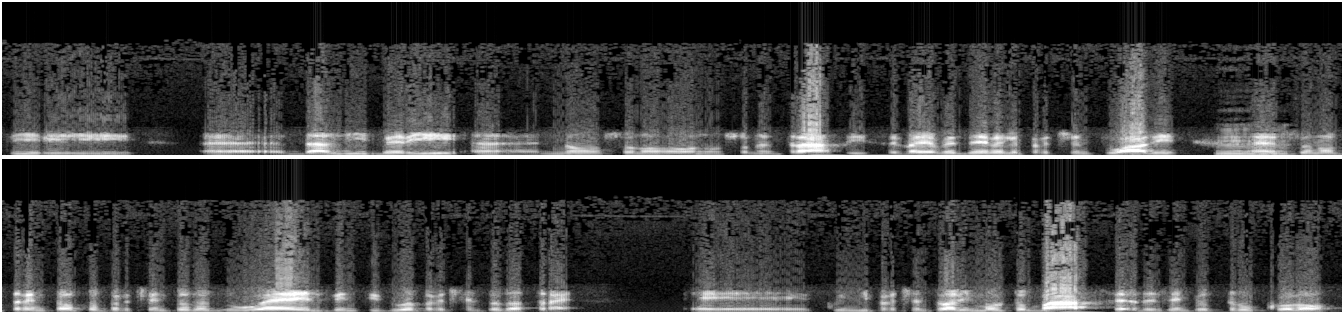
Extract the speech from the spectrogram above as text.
tiri eh, da liberi eh, non, sono, non, sono, entrati. Se vai a vedere le percentuali mm-hmm. eh, sono il 38% da 2 e il 22% da 3. quindi percentuali molto basse, ad esempio Truccolo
